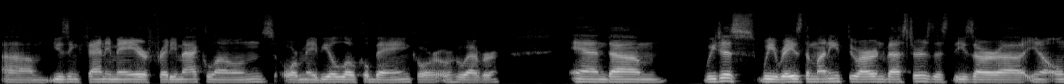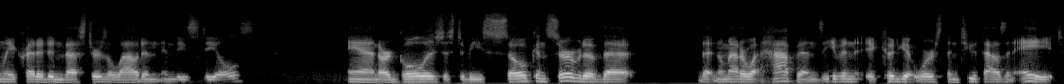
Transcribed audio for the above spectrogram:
um, using Fannie Mae or Freddie Mac loans, or maybe a local bank or, or whoever. And um, we just we raise the money through our investors. This, these are uh, you know only accredited investors allowed in, in these deals. And our goal is just to be so conservative that that no matter what happens even it could get worse than 2008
